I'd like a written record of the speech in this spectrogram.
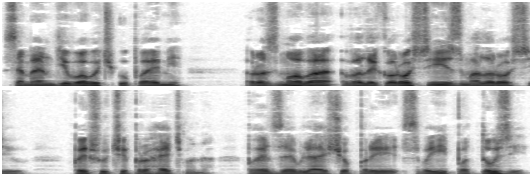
Семен Дівович у поемі Розмова Великоросії з Малоросією, пишучи про гетьмана. Поет заявляє, що при своїй потузі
